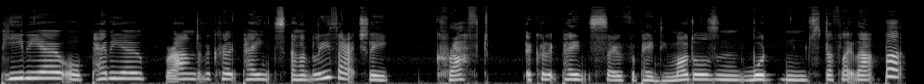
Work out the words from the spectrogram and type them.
PBO or Pebeo brand of acrylic paints and I believe they're actually craft acrylic paints, so for painting models and wood and stuff like that. But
